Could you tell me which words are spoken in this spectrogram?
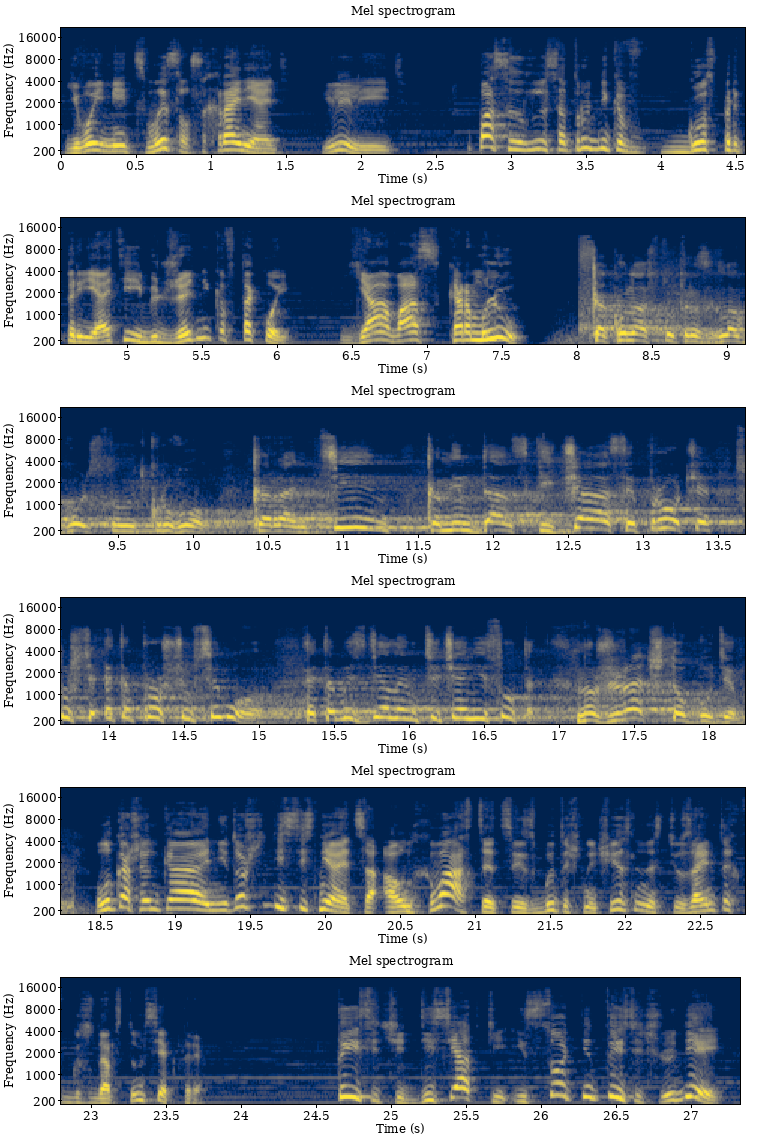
Его имеет смысл сохранять или леять. Посыл для сотрудников госпредприятий и бюджетников такой. Я вас кормлю. Как у нас тут разглагольствуют кругом карантин, комендантский час и прочее. Слушайте, это проще всего. Это мы сделаем в течение суток. Но жрать что будем? Лукашенко не то что не стесняется, а он хвастается избыточной численностью занятых в государственном секторе. Тысячи, десятки и сотни тысяч людей –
